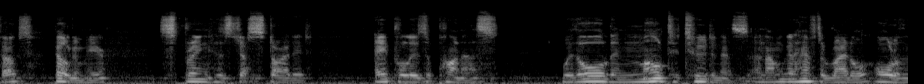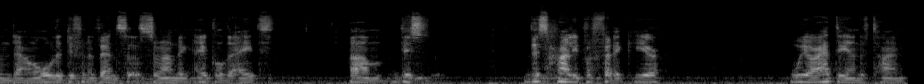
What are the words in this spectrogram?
folks. Pilgrim here. Spring has just started. April is upon us with all the multitudinous, and I'm going to have to write all, all of them down, all the different events that are surrounding April the 8th, um, this, this highly prophetic year. We are at the end of time,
